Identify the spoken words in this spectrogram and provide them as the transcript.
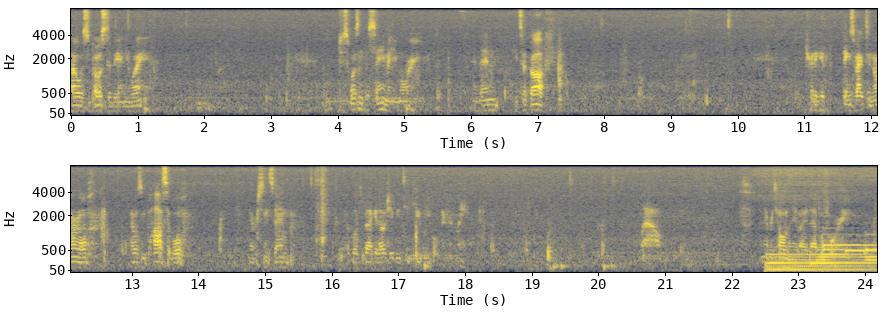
How it was supposed to be anyway just wasn't the same anymore. And then he took off. Try to get things back to normal. That was impossible. Ever since then, I've looked back at LGBTQ people differently. Wow. I never told anybody that before.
